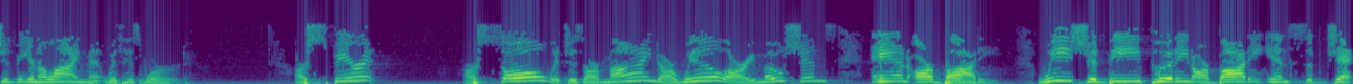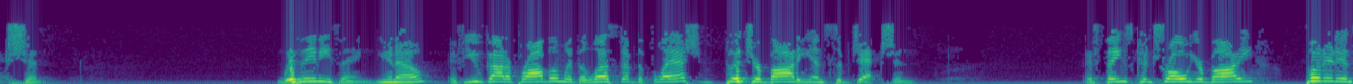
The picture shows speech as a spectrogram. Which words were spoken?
Should be in alignment with His Word. Our spirit, our soul, which is our mind, our will, our emotions, and our body. We should be putting our body in subjection with anything, you know. If you've got a problem with the lust of the flesh, put your body in subjection. If things control your body, put it in.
